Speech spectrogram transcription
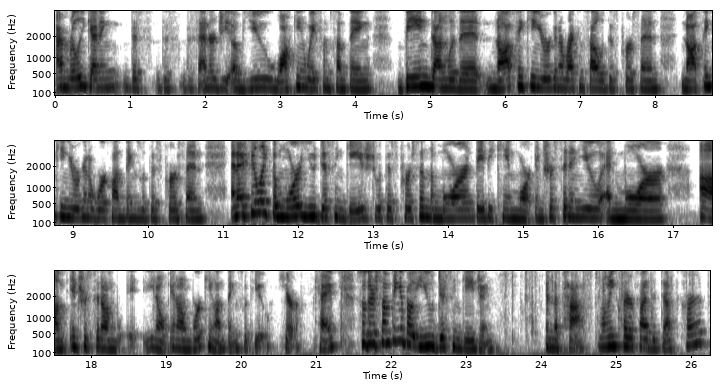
I'm really getting this this this energy of you walking away from something, being done with it, not thinking you were going to reconcile with this person, not thinking you were going to work on things with this person. And I feel like the more you disengaged with this person, the more they became more interested in you and more um, interested on, you know, in on working on things with you here. Okay. So there's something about you disengaging in the past. Let me clarify the death card.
